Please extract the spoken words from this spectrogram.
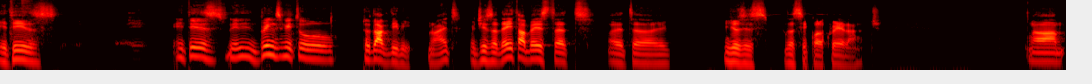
it is it is it brings me to to DuckDB, right? Which is a database that that uh, uses the SQL query language. Um,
